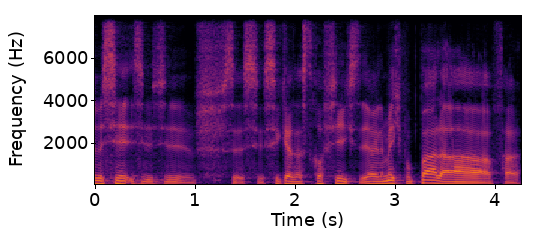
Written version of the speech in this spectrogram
Mais c'est catastrophique. C'est-à-dire, les mecs, il faut pas la. Enfin,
